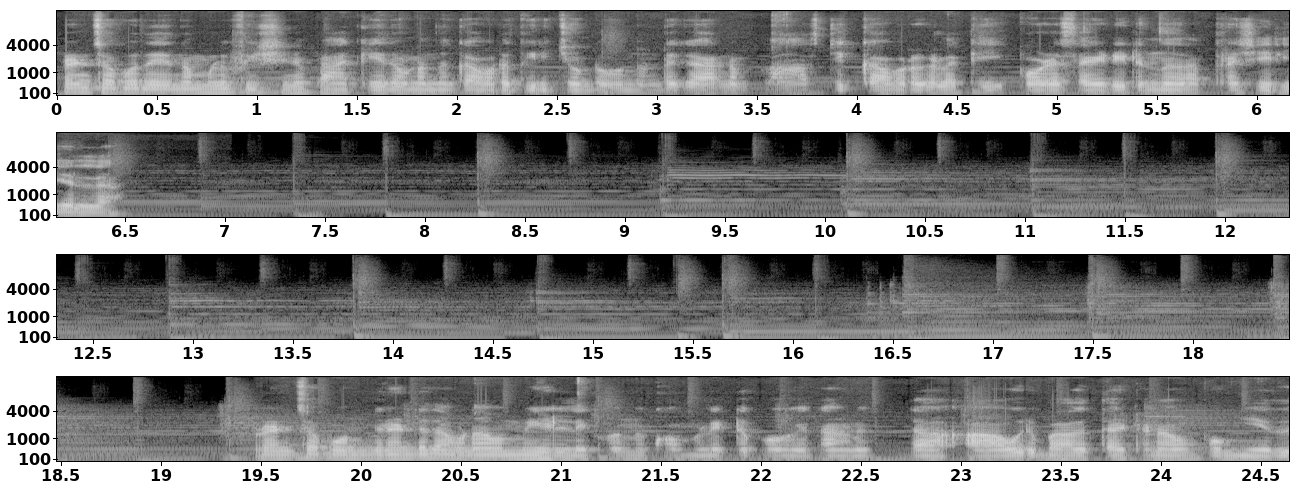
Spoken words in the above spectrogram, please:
ഫ്രണ്ട്സ് അപ്പോൾ അതേ നമ്മൾ ഫിഷിനെ പാക്ക് ചെയ്തുകൊണ്ടെന്ന് കവർ തിരിച്ചുകൊണ്ട് പോകുന്നുണ്ട്. കാരണം പ്ലാസ്റ്റിക് കവറുകളൊക്കെ ഈ പുഴ സൈഡിൽ ഇരുന്നത് അത്ര ശരിയല്ല. ഫ്രണ്ട്സ് അപ്പോൾ ഒന്ന് രണ്ട് തവണ അവൻ മേളിലേക്ക് വന്ന് കൊമളിട്ട് പോയതാണ്. ആ ഒരു ഭാഗത്തായിട്ടാണ് അവൻ പൊങ്ങിയത്.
